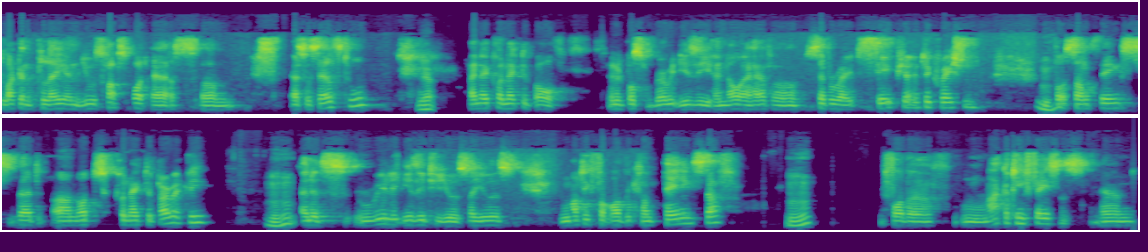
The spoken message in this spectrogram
plug and play and use HubSpot as um, as a sales tool. Yeah. And I connected both, and it was very easy. And now I have a separate Zapier integration Mhm. for some things that are not connected directly, hmm and it's really easy to use. I use Mautic for all the campaigning stuff, Mhm. for the marketing phases, and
